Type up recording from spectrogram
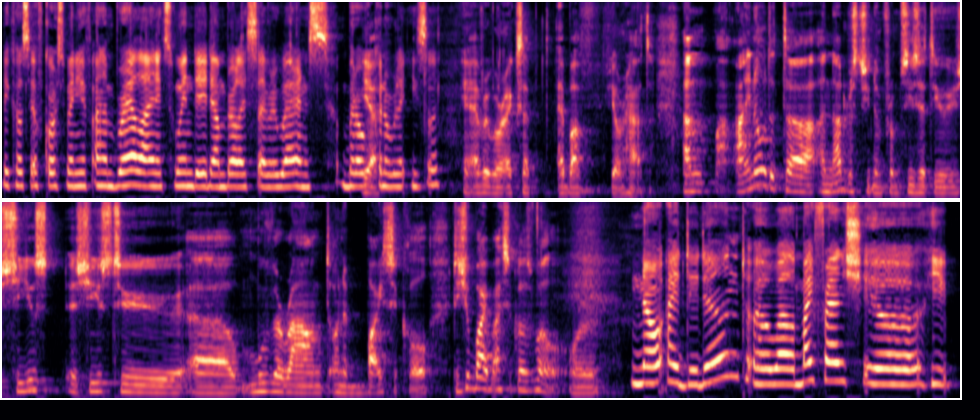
because, of course, when you have an umbrella and it's windy, the umbrella is everywhere and it's broken yeah. really easily. Yeah, everywhere except above your head. Um, I know that uh, another student from CZU, she used she used to uh, move around on a bicycle. Did you buy a bicycle as well, or? No, I didn't. Uh, well, my friend she, uh, he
